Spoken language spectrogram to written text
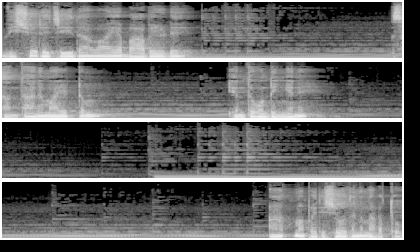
വിശ്വരചയിതാവായ ബാബയുടെ സന്താനമായിട്ടും എന്തുകൊണ്ടിങ്ങനെ? ആത്മപരിശോധന നടത്തൂ.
